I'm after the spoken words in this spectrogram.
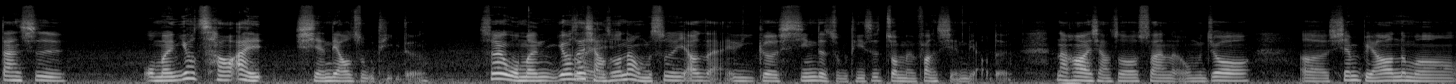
但是。我们又超爱闲聊主题的，所以我们又在想说，那我们是不是要来一个新的主题，是专门放闲聊的？那后来想说，算了，我们就呃先不要那么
